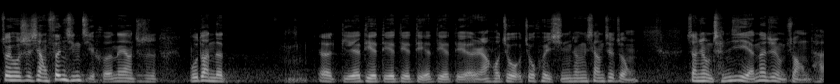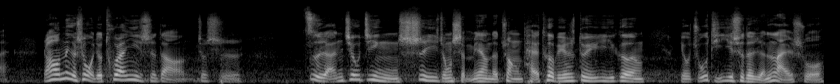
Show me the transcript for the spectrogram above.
最后是像分形几何那样，就是不断的呃叠叠叠叠叠叠叠，然后就就会形成像这种像这种沉积岩的这种状态。然后那个时候我就突然意识到，就是。自然究竟是一种什么样的状态？特别是对于一个有主体意识的人来说，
